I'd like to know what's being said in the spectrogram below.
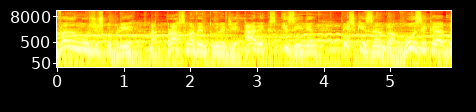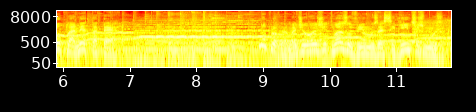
Vamos descobrir na próxima aventura de Arex e Zillian pesquisando a música do planeta Terra. Programa de hoje, nós ouvimos as seguintes músicas:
